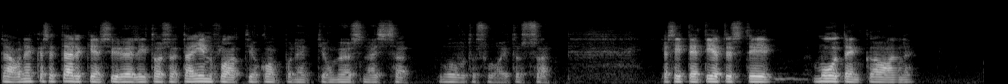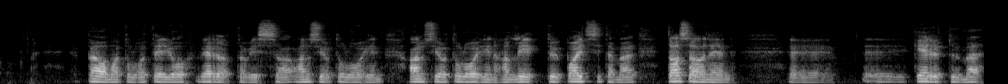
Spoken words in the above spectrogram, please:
Tämä on ehkä se tärkein syy, eli toisaalta tämä inflaatiokomponentti on myös näissä luovutusvoitossa. Ja sitten tietysti muutenkaan pääomatulot ei ole verrattavissa ansiotuloihin. Ansiotuloihinhan liittyy paitsi tämä tasainen eh, eh, kertymä,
